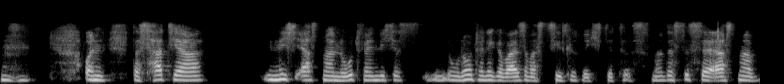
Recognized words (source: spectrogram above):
Mhm. Und das hat ja nicht erstmal notwendiges, notwendigerweise was zielgerichtetes. Ne? Das ist ja erstmal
